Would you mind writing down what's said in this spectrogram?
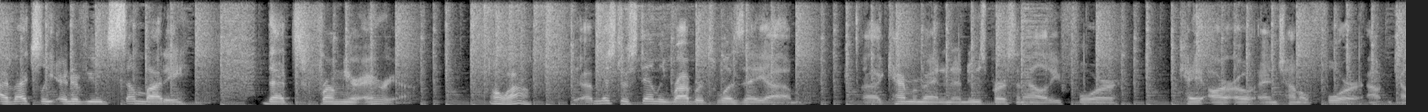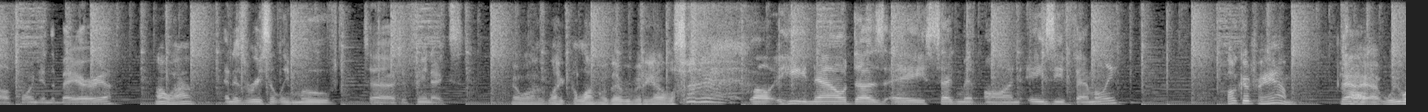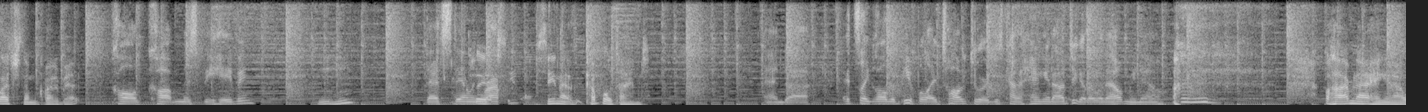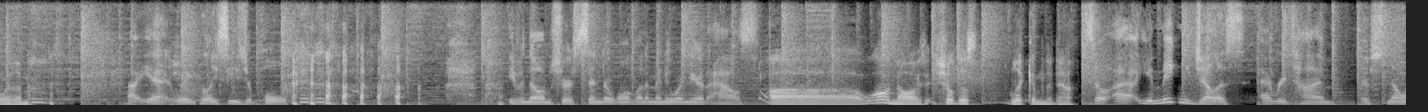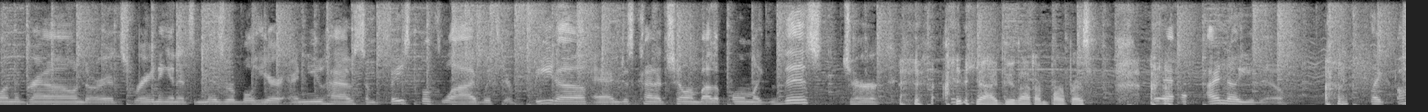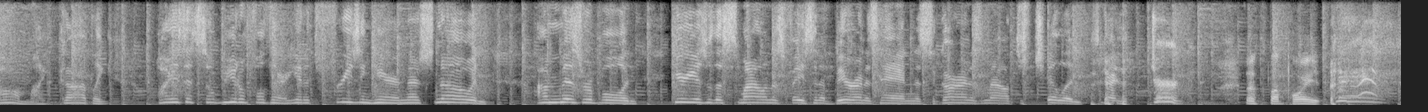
I've actually interviewed somebody that's from your area. Oh wow, uh, Mr. Stanley Roberts was a, um, a cameraman and a news personality for KRON Channel 4 out in California in the Bay Area oh wow. and has recently moved to, to Phoenix. Well, like along with everybody else. Well, he now does a segment on AZ Family oh, good for him. Yeah, I, I- we watch them quite a bit. called Caught Misbehaving. Mm-hmm. That's Stanley I've seen, I've seen that a couple of times. And uh, it's like all the people I talk to are just kind of hanging out together without me now. Well, I'm not hanging out with them. Not yet. Wait until he sees your pool. Even though I'm sure Cinder won't let him anywhere near the house. Uh, well, no, she'll just lick him to death. So uh, you make me jealous every time there's snow on the ground or it's raining and it's miserable here, and you have some Facebook Live with your feet up and just kind of chilling by the pool. I'm like, this jerk. Yeah, I do that on purpose. Yeah, I know you do. Like, oh my God, like, why is it so beautiful there? Yet it's freezing here and there's snow and I'm miserable. And here he is with a smile on his face and a beer in his hand and a cigar in his mouth, just chilling. This guy's a jerk. That's the point.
